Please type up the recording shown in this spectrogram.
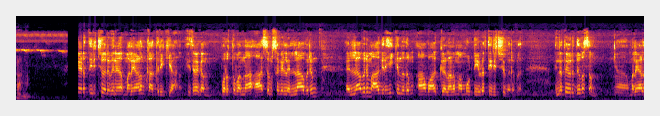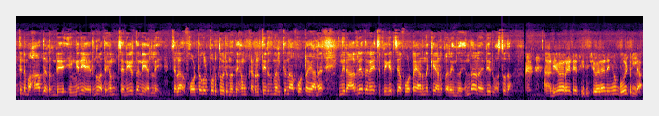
കാണാം. തിരിച്ചുവരവിന് മലയാളം കാത്തിരിക്കുകയാണ്. ഇതിനകം പുറത്തു വന്ന ആശംസകളിൽ എല്ലാവരും എല്ലാവരും ആഗ്രഹിക്കുന്നതും ആ വാക്കുകളാണ് മമ്മൂട്ടിയുടെ തിരിച്ചുവരവ്. ഇന്നത്തെ ഒരു ദിവസം മലയാളത്തിന്റെ മഹാനടന്റെ എങ്ങനെയായിരുന്നു? അദ്ദേഹം ചെന്നൈയിൽ തന്നെയല്ലേ? ചില ഫോട്ടോകൾ പുറത്തു വരുന്ന. അദ്ദേഹം കടൽ തീരത്ത് നിൽക്കുന്ന ആ ഫോട്ടോയാണ്. ഇന്ന് രാവിലെ തന്നെ ചിത്രീകരിച്ച ആ ഫോട്ടോയാണെന്നൊക്കെയാണ് പറയുന്നത്. എന്താണ് അതിന്റെ ഒരു വസ്തുത? ആദ്യം പറയട്ടെ തിരിച്ചു വരാനെങ്ങും പോയിട്ടില്ല.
